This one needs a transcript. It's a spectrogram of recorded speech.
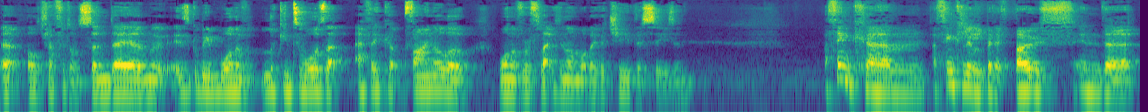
at Old Trafford on Sunday. Um, is it going to be one of looking towards that FA Cup final or one of reflecting on what they've achieved this season? I think um, I think a little bit of both. In the,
